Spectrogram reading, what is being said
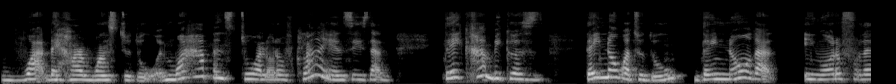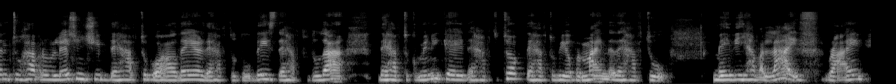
what the heart wants to do. And what happens to a lot of clients is that they come because they know what to do. They know that in order for them to have a relationship, they have to go out there, they have to do this, they have to do that, they have to communicate, they have to talk, they have to be open minded, they have to maybe have a life, right?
